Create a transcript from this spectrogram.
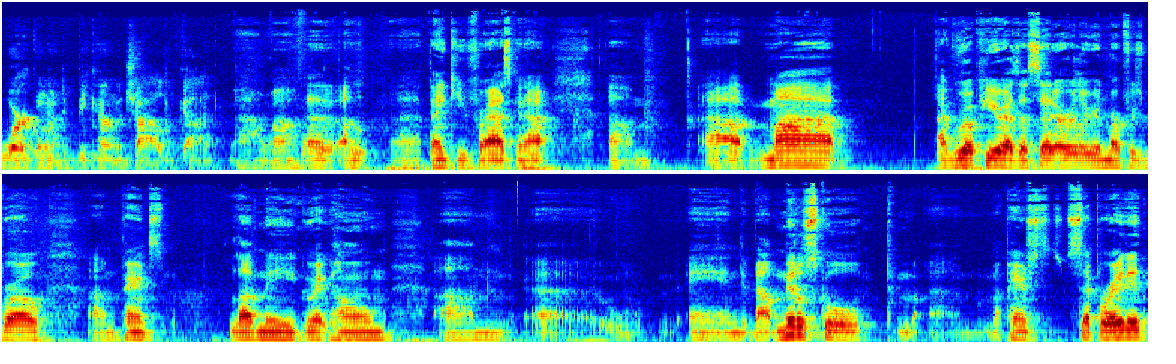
were going to become a child of God. Oh, wow. Uh, uh, uh, thank you for asking. I, um, my, I grew up here, as I said earlier, in Murfreesboro. Um, parents love me, great home. Um, uh, and about middle school, uh, my parents separated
